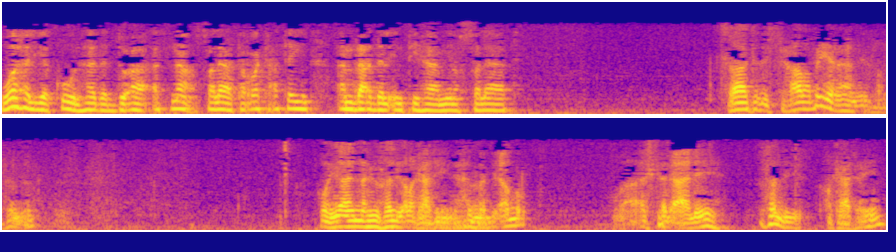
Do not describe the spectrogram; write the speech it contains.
وهل يكون هذا الدعاء أثناء صلاة الركعتين أم بعد الانتهاء من الصلاة؟ صلاة الاستخارة بينها النبي صلى الله عليه وسلم. وهي أنه يصلي ركعتين إذا هم بأمر وأشكل عليه يصلي ركعتين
